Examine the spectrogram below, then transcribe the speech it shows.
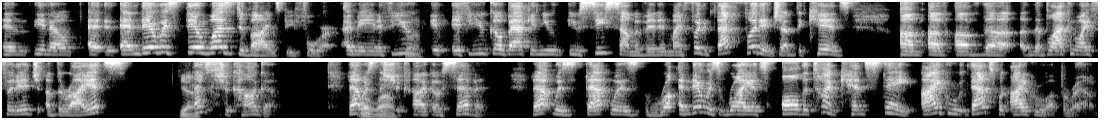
and you know and there was there was divides before. I mean if you sure. if, if you go back and you you see some of it in my footage that footage of the kids um, of of the the black and white footage of the riots yeah. that's chicago. That was oh, wow. the chicago seven. That was that was and there was riots all the time. Kent state i grew that's what i grew up around.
